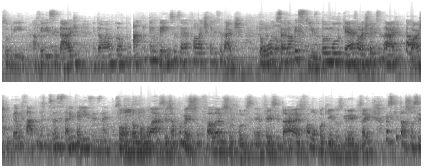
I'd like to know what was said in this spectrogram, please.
sobre a felicidade. Então é um campo. Ato tendências é falar de felicidade todo saiu na pesquisa. Todo mundo quer falar de felicidade. Eu acho que pelo fato das pessoas estarem felizes, né? Bom, então vamos lá. Você já começou falando sobre eh, felicidade, falou um pouquinho dos gregos aí, mas que tal se você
